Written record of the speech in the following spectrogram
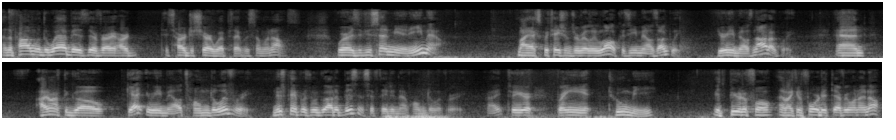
And the problem with the web is they're very hard, it's hard to share a website with someone else. Whereas if you send me an email, my expectations are really low because email is ugly. Your email is not ugly. And I don't have to go get your email, it's home delivery. Newspapers would go out of business if they didn't have home delivery, right? So you're bringing it to me. It's beautiful, and I can forward it to everyone I know.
